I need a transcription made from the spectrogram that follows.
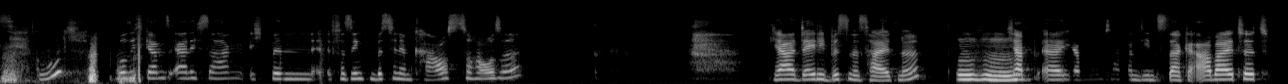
Sehr gut, muss ich ganz ehrlich sagen. Ich bin versinkt ein bisschen im Chaos zu Hause. Ja, Daily Business halt, ne? Mhm. Ich habe äh, ja Montag und Dienstag gearbeitet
